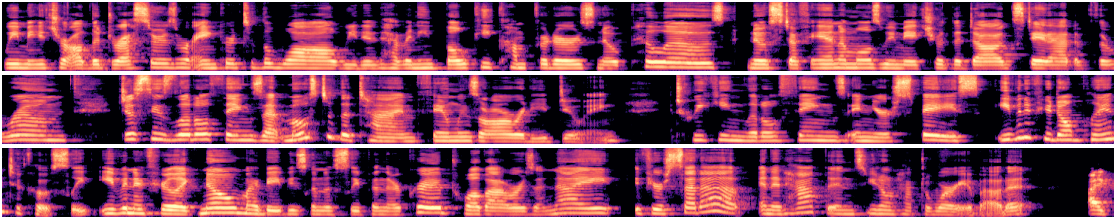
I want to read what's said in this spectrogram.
We made sure all the dressers were anchored to the wall. We didn't have any bulky comforters, no pillows, no stuffed animals. We made sure the dog stayed out of the room. Just these little things that most of the time families are already doing tweaking little things in your space, even if you don't plan to co sleep, even if you're like, no, my baby's going to sleep in their crib 12 hours a night. If you're set up and it happens, you don't have to worry about it. I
